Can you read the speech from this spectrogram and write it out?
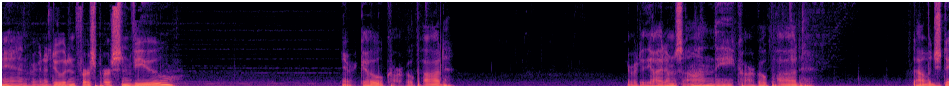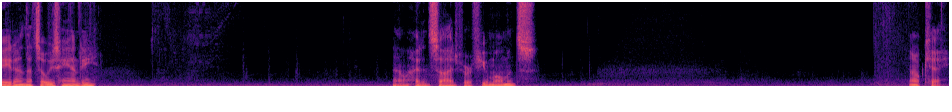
And we're going to do it in first person view. There we go, cargo pod. Get rid of the items on the cargo pod. Salvage data, that's always handy. Now head inside for a few moments. Okay.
